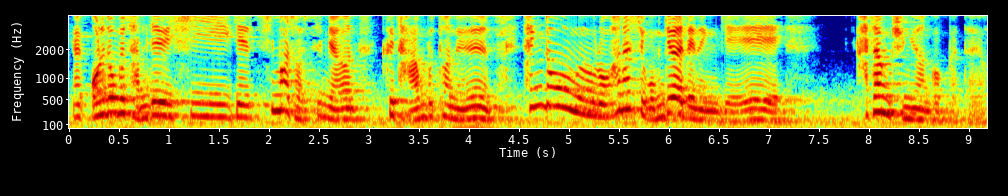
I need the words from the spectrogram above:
그러니까 어느 정도 잠재의식에 심어졌으면 그 다음부터는 행동으로 하나씩 옮겨야 되는 게 가장 중요한 것 같아요.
